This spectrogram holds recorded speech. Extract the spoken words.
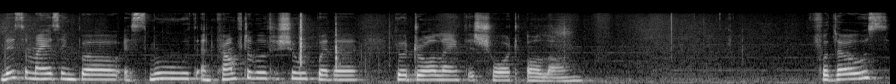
This amazing bow is smooth and comfortable to shoot whether your draw length is short or long. For those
